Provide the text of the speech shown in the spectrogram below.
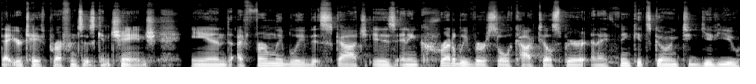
that your taste preferences can change. And I firmly believe that Scotch is an incredibly versatile cocktail spirit. And I think it's going to give you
